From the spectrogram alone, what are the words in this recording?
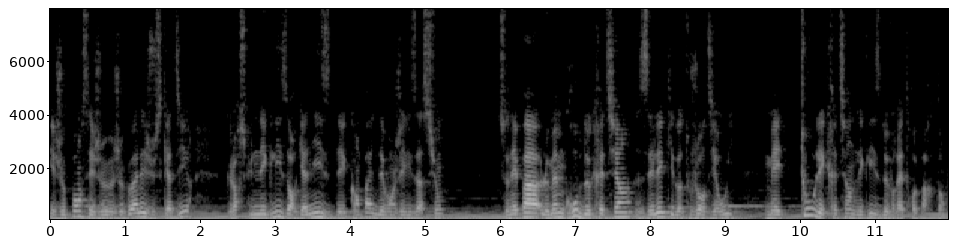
Et je pense et je, veux aller jusqu'à dire que lorsqu'une église organise des campagnes d'évangélisation, ce n'est pas le même groupe de chrétiens zélés qui doit toujours dire oui, mais tous les chrétiens de l'Église devraient être partants.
